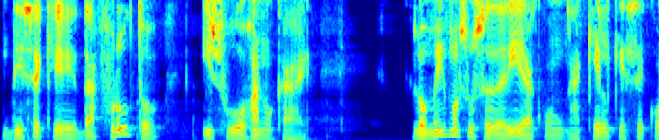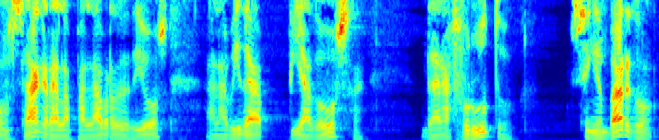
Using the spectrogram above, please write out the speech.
Dice que da fruto y su hoja no cae. Lo mismo sucedería con aquel que se consagra a la palabra de Dios, a la vida piadosa, dará fruto, sin embargo,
